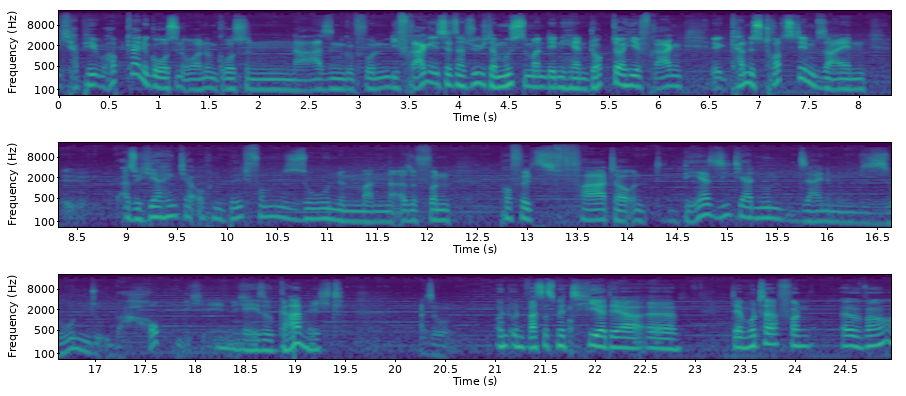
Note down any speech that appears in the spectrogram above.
ich habe hier überhaupt keine großen Ohren und großen Nasen gefunden. Die Frage ist jetzt natürlich, da musste man den Herrn Doktor hier fragen, kann es trotzdem sein? Also hier hängt ja auch ein Bild vom Sohnemann, also von Poffels Vater und der sieht ja nun seinem Sohn so überhaupt nicht ähnlich. nee, so gar nicht. Also Und, und was ist mit hier der, äh, der Mutter von Elvin?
